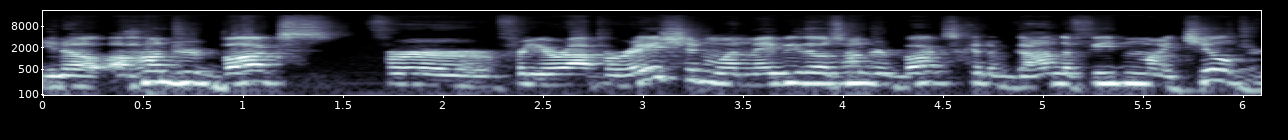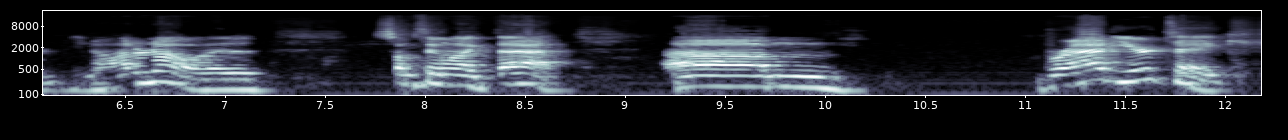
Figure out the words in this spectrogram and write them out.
you know, a hundred bucks for for your operation when maybe those hundred bucks could have gone to feeding my children. You know, I don't know, uh, something like that. Um, Brad, your take?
